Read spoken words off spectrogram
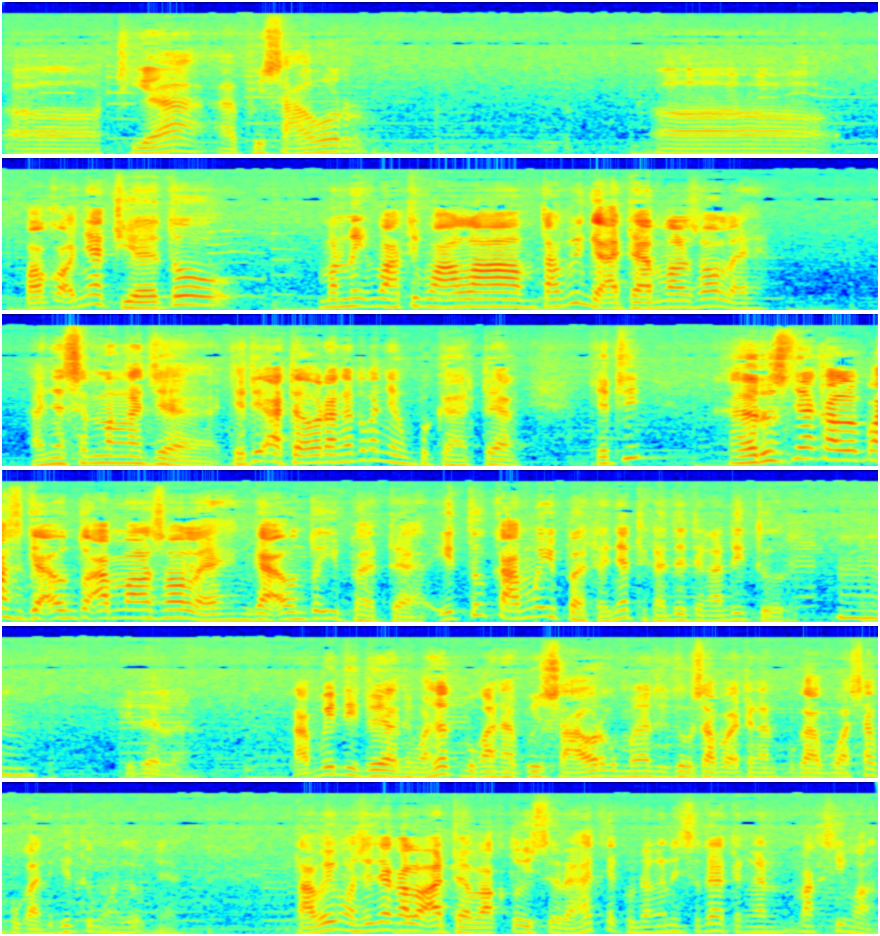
Eh, dia habis sahur, eh, pokoknya dia itu menikmati malam, tapi nggak ada amal soleh, hanya seneng aja. Jadi ada orang itu kan yang begadang. Jadi harusnya kalau pas nggak untuk amal soleh, nggak untuk ibadah, itu kamu ibadahnya diganti dengan tidur Hmm. gitu loh. Tapi tidur yang dimaksud bukan habis sahur kemudian tidur sampai dengan buka puasa bukan gitu maksudnya. Tapi maksudnya kalau ada waktu istirahat ya gunakan istirahat dengan maksimal.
